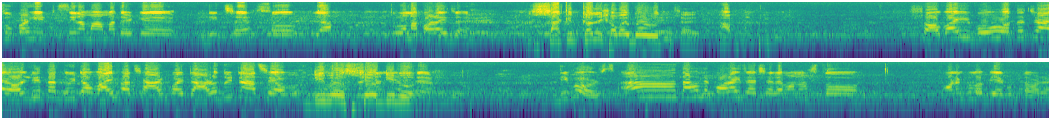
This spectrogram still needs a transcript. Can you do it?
সুপারহিট সিনেমা আমাদেরকে দিচ্ছে। সো যা তুলনা করাই যায়। সাকিব খানে সবাই বউ হতে চায়। আপনার কি মত? সবাই বউ হতে চায়। অলরেডি তার দুইটা ওয়াইফ আছে আর কয়টা? আরও দুইটা আছে Divorce, সে divorce। ডিভোর্স তাহলে করাই যায়। ছেলে মানুষ তো অনেকগুলো বিয়ে করতে পারে।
